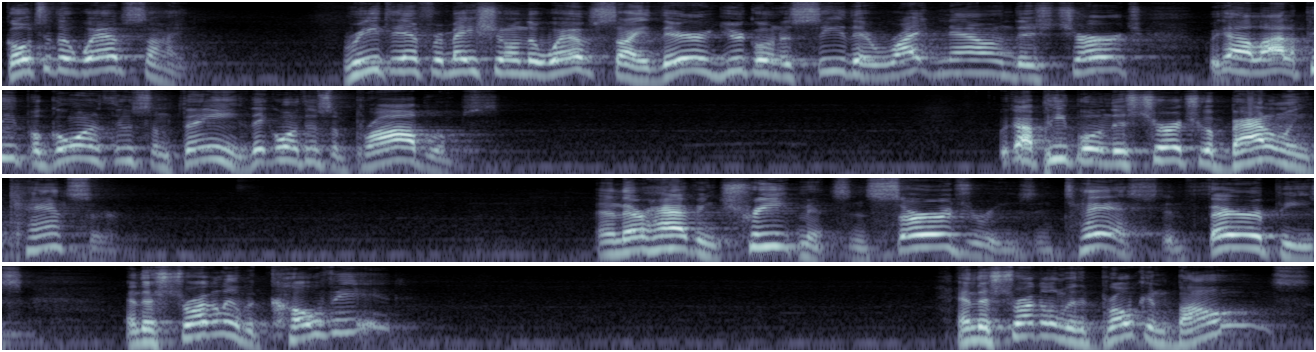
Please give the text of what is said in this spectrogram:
Go to the website. Read the information on the website. There you're going to see that right now in this church, we got a lot of people going through some things. They're going through some problems. We got people in this church who are battling cancer. And they're having treatments and surgeries and tests and therapies. And they're struggling with COVID. And they're struggling with broken bones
